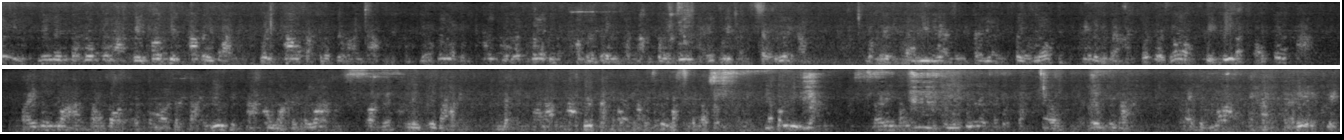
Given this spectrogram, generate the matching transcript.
่งในมุมของโรงพยาบาลเองก็คิดค่าบริการไม่เที่ากับโรงพยาบาลครับเดี๋ยวก็จะเป็นค่าตัวเที่มเข้ที่มาเป็นสำหรับคนที่ใช้ที่บริการใช้ด้วยครับ ยกเลิกการยืนยันแต่ยังเสริมลบที่หนึ่งจากผู้ป่วยนอกสิที่แบบตของตู้ขาวไปจนกว่าสองปสองตอนจะใส่ยื่นทิศทางเอาไว้เพราะว่าตอนนี้คือคือบาทแต่ภาระภาคด้วยกันของเรที่มาเสริมแล้วก็ยืนยันไม่ได้ต้องมีตัวที่เรื่องระบบการเงินเรื่องบาทแต่ถึงว่าเรื่องเด็ก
